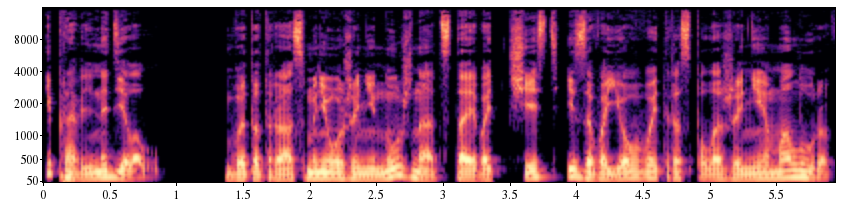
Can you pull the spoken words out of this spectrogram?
И правильно делал. В этот раз мне уже не нужно отстаивать честь и завоевывать расположение малуров.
